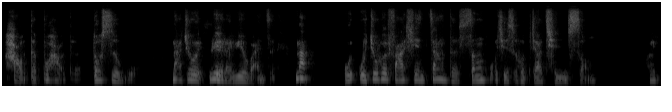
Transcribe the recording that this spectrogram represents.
好的不好的都是我，那就会越来越完整。那我我就会发现这样的生活其实会比较轻松，会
